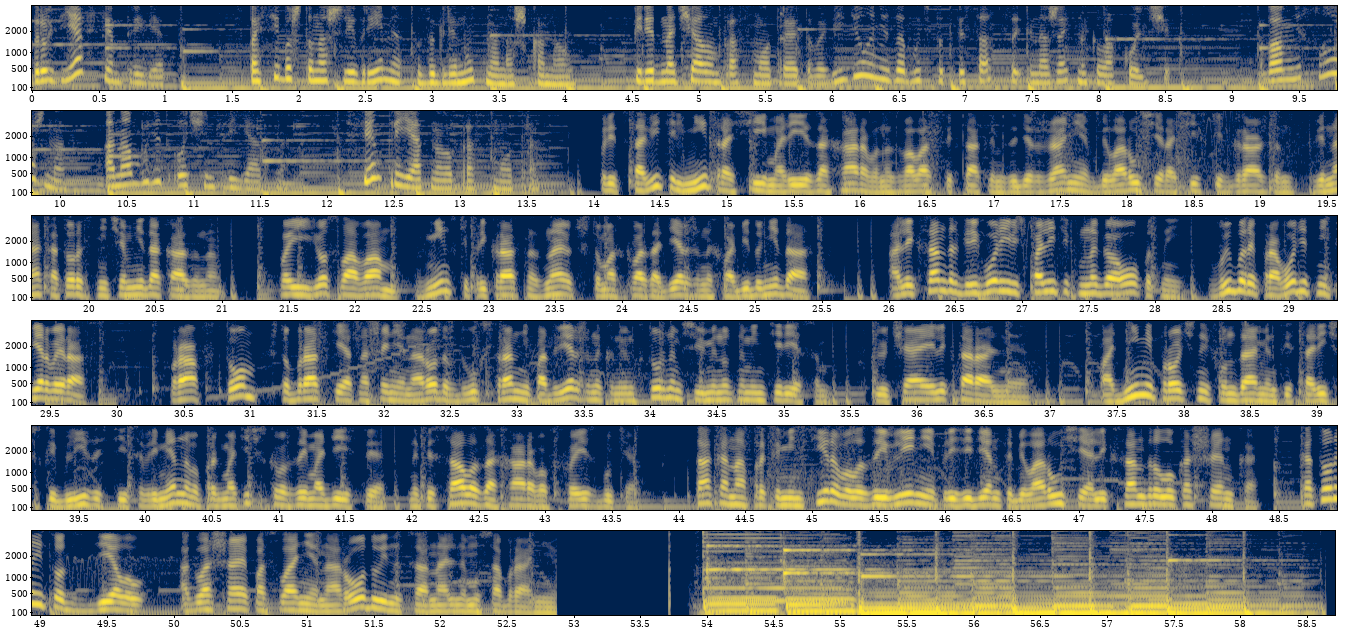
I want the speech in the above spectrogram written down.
Друзья, всем привет! Спасибо, что нашли время заглянуть на наш канал. Перед началом просмотра этого видео не забудь подписаться и нажать на колокольчик. Вам не сложно, а нам будет очень приятно. Всем приятного просмотра! Представитель МИД России Мария Захарова назвала спектаклем задержания в Беларуси российских граждан, вина которых ничем не доказана. По ее словам, в Минске прекрасно знают, что Москва задержанных в обиду не даст. Александр Григорьевич политик многоопытный, выборы проводит не первый раз. Прав в том, что братские отношения народов двух стран не подвержены конъюнктурным сиюминутным интересам, включая электоральные. Под ними прочный фундамент исторической близости и современного прагматического взаимодействия, написала Захарова в Фейсбуке. Так она прокомментировала заявление президента Беларуси Александра Лукашенко, который тот сделал, оглашая послание народу и национальному собранию.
